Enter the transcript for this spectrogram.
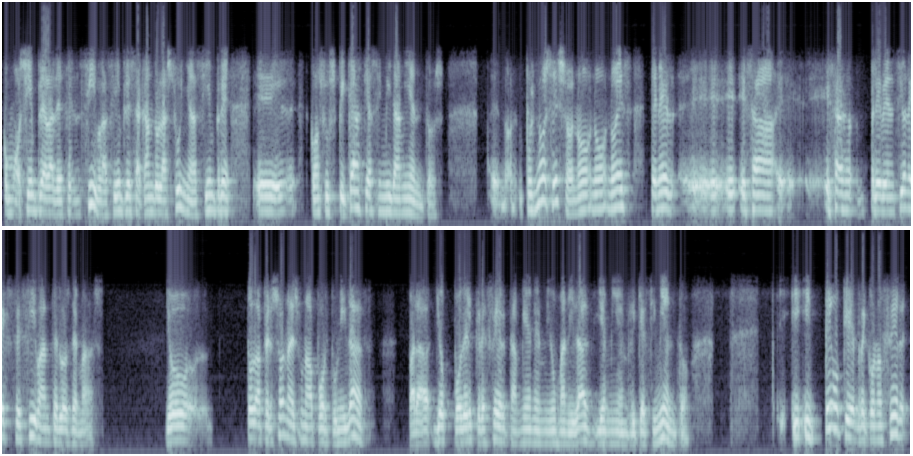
como siempre a la defensiva, siempre sacando las uñas, siempre eh, con suspicacias y miramientos. pues no es eso, no, no, no es tener esa, esa prevención excesiva ante los demás. Yo toda persona es una oportunidad para yo poder crecer también en mi humanidad y en mi enriquecimiento. Y, tengo que reconocer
